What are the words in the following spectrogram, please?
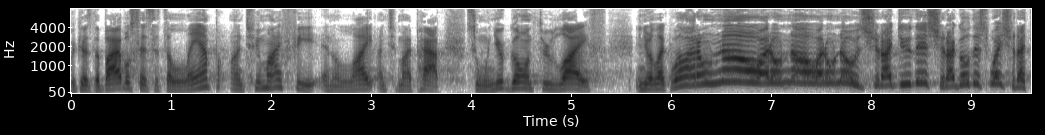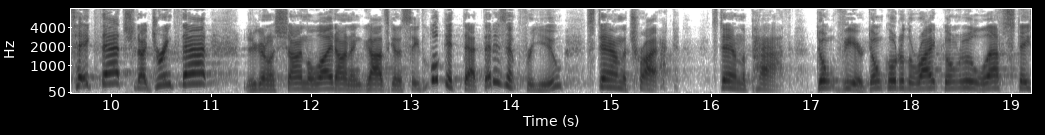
because the Bible says it's a lamp unto my feet and a light unto my path. So when you're going through life and you're like, well, I don't know, I don't know, I don't know. Should I do this? Should I go this way? Should I take that? Should I drink that? You're going to shine the light on and God's going to say, look at that. That isn't for you. Stay on the track, stay on the path. Don't veer. Don't go to the right, don't go to the left. Stay,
